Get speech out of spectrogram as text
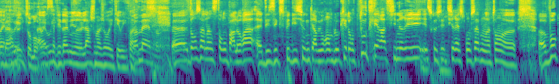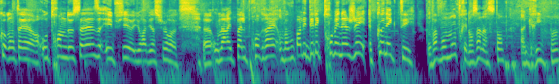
Ouais, ah oui. exactement. Ah oui, Ça fait quand même une large majorité, oui. quand Quand même. Euh, dans un instant, on parlera des expéditions de carburant bloquées dans toutes les raffineries. Est-ce que c'est irresponsable? On attend euh, vos commentaires au 32-16. Et puis, euh, il y aura bien sûr, euh, on n'arrête pas le progrès. On va vous parler d'électroménager connecté. On va vous montrer dans un instant un grille-pain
